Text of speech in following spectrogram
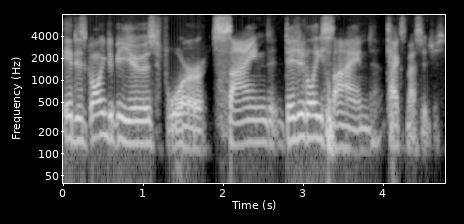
It is going to be used for signed, digitally signed text messages.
